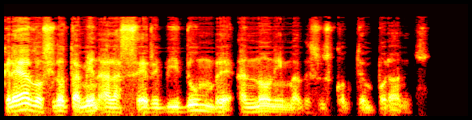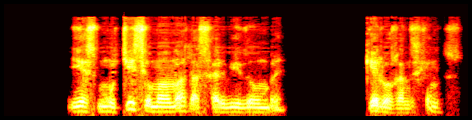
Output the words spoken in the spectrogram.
creado, sino también a la servidumbre anónima de sus contemporáneos. Y es muchísimo más la servidumbre que los grandes genios.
